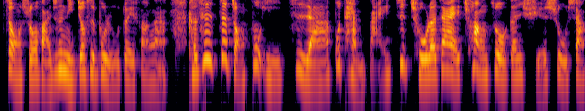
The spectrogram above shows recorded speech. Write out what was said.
这种说法，就是你就是不如对方啊。可是这种不一致啊、不坦白，就除了在创作跟学术上，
